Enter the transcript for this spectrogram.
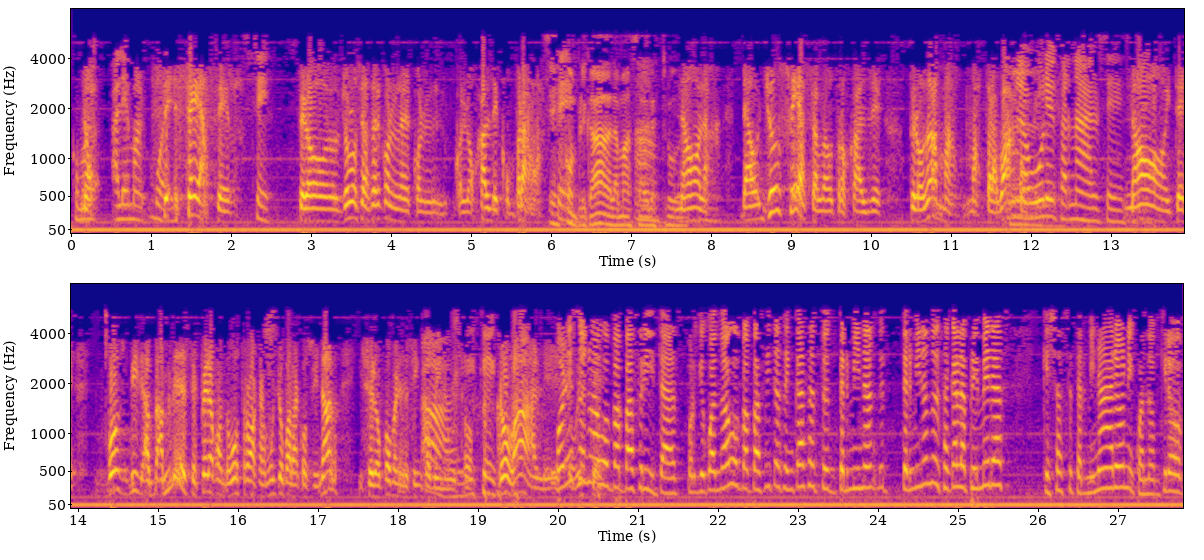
Como No. alemán. Bueno, Sé, sé hacer, sí. pero yo lo sé hacer con, la- con, con los jaldes compradas. Es Sí. complicada la masa Ah. del strudel. No, la, la- yo sé hacer la otros jaldes, pero da más, más trabajo. Un laburo infernal, sí. No, y te, vos, a, mí me desespera cuando vos trabajas mucho para cocinar y se lo comen en cinco Ay, minutos. No vale. Por eso no hago papas fritas, porque cuando hago papas fritas en casa estoy termina- terminando de sacar las primeras que ya se terminaron y cuando quiero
